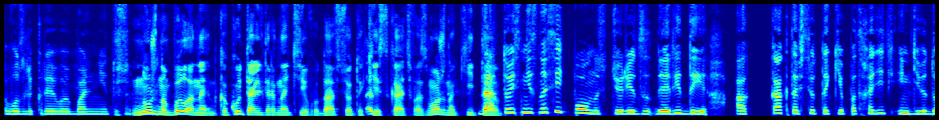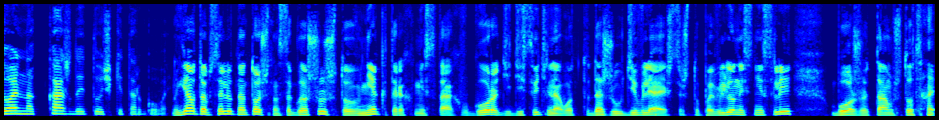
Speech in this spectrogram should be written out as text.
возле краевой больницы. То есть нужно было какую-то альтернативу, да, все-таки искать, возможно, какие-то... Да, то есть не сносить полностью ряды, а как-то все-таки подходить индивидуально к каждой точке торговой. Ну, я вот абсолютно точно соглашусь, что в некоторых местах в городе действительно вот даже удивляешься, что павильоны снесли, боже, там что-то,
